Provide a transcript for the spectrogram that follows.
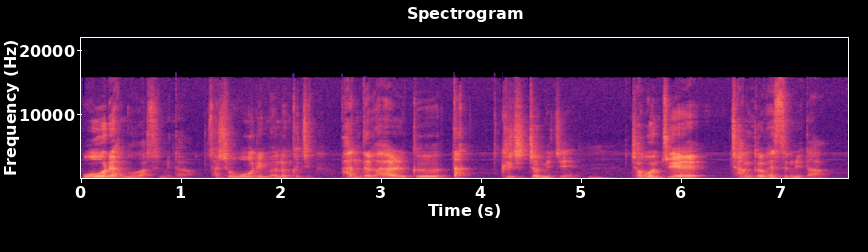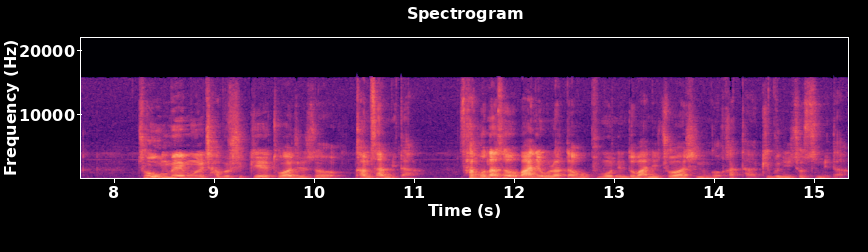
5월에 한 것 같습니다. 사실 5월이면은 그집 반등할 그 딱 그 시점이지. 음. 저번 주에 잔금했습니다. 좋은 매물 잡을 수 있게 도와주셔서 감사합니다. 사고 나서 많이 올랐다고 부모님도 많이 좋아하시는 것 같아 기분이 좋습니다.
